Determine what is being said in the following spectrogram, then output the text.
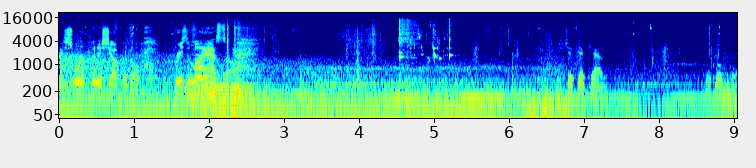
I just want to finish up and go. Freezing my ass off. Let's check that cabin. Check over there.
